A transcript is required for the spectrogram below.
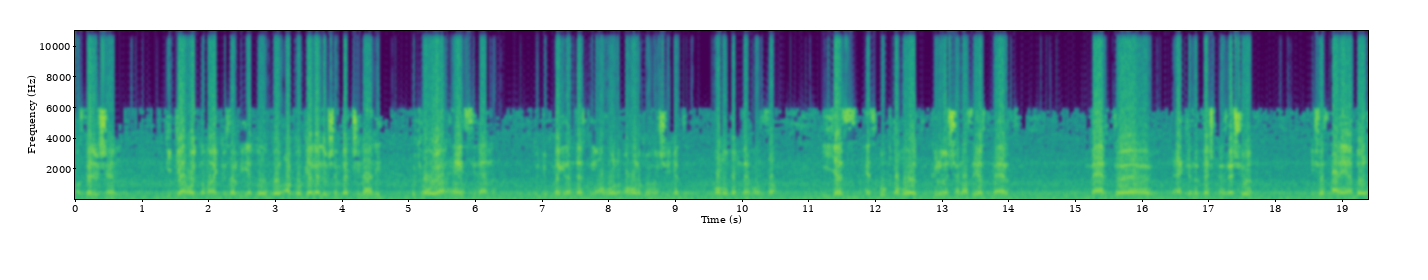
azt erősen ki kell hagynom a legközelebb ilyen dolgokból, akkor kell erős embert csinálni, hogyha olyan helyszínen tudjuk megrendezni, ahol, ahol a közönséget valóban bevonza. Így ez, ez bukta volt, különösen azért, mert, mert elkezdett esni az eső, és ez már ilyenből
